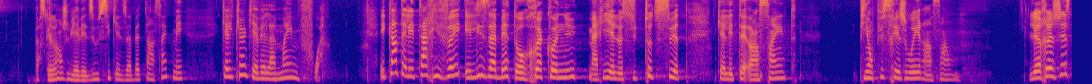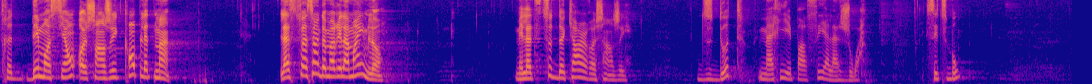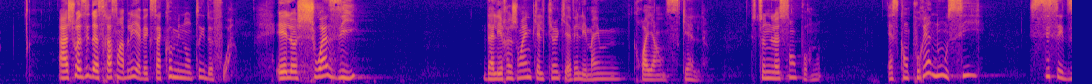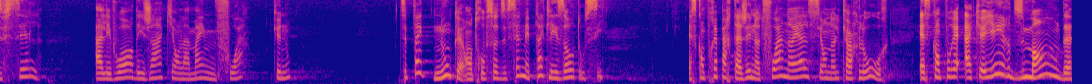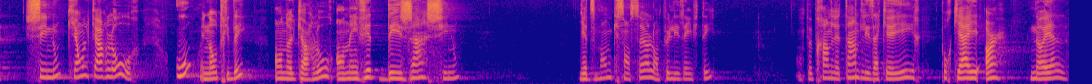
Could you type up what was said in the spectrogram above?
parce que l'ange lui avait dit aussi qu'Élisabeth est enceinte, mais quelqu'un qui avait la même foi. Et quand elle est arrivée, Élisabeth a reconnu Marie, elle a su tout de suite qu'elle était enceinte, puis on pu se réjouir ensemble. Le registre d'émotions a changé complètement. La situation est demeurée la même, là. Mais l'attitude de cœur a changé. Du doute, Marie est passée à la joie. C'est-tu beau? Elle a choisi de se rassembler avec sa communauté de foi. elle a choisi d'aller rejoindre quelqu'un qui avait les mêmes croyances qu'elle. C'est une leçon pour nous. Est-ce qu'on pourrait, nous aussi, si c'est difficile, aller voir des gens qui ont la même foi que nous? C'est peut-être nous qu'on trouve ça difficile, mais peut-être les autres aussi. Est-ce qu'on pourrait partager notre foi à Noël si on a le cœur lourd? Est-ce qu'on pourrait accueillir du monde chez nous qui ont le cœur lourd? Ou, une autre idée, on a le cœur lourd, on invite des gens chez nous. Il y a du monde qui sont seuls, on peut les inviter. On peut prendre le temps de les accueillir pour qu'il y ait un Noël.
